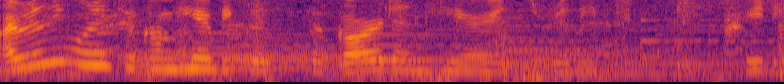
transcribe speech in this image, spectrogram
I really wanted to come here because the garden here is really pretty.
